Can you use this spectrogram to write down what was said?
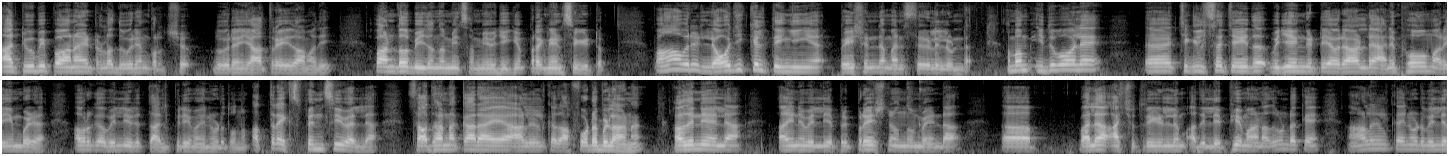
ആ ട്യൂബിൽ പോകാനായിട്ടുള്ള ദൂരം കുറച്ച് ദൂരം യാത്ര ചെയ്താൽ മതി. അപ്പോൾ അണ്ടോ ബീജം തമ്മിൽ സംയോജിക്കും പ്രഗ്നൻസി കിട്ടും. അപ്പോൾ ആ ഒരു ലോജിക്കൽ തിങ്കിങ് പേഷ്യന്റെ മനസ്സുകളിലുണ്ട്. അപ്പം ഇതുപോലെ ചികിത്സ ചെയ്ത് വിജയം കിട്ടിയ ഒരാളുടെ അനുഭവം അറിയുമ്പോൾ അവർക്ക് വലിയൊരു താല്പര്യം അതിനോട് തോന്നും. അത്ര എക്സ്പെൻസീവ് അല്ല. സാധാരണക്കാരായ ആളുകൾക്ക് അത് അഫോർഡബിളാണ് അതുതന്നെയല്ല അതിന് വലിയ പ്രിപ്പറേഷനൊന്നും വേണ്ട. പല ആശുപത്രികളിലും അത് ലഭ്യമാണ്. അതുകൊണ്ടൊക്കെ ആളുകൾക്ക് അതിനോട് വലിയ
